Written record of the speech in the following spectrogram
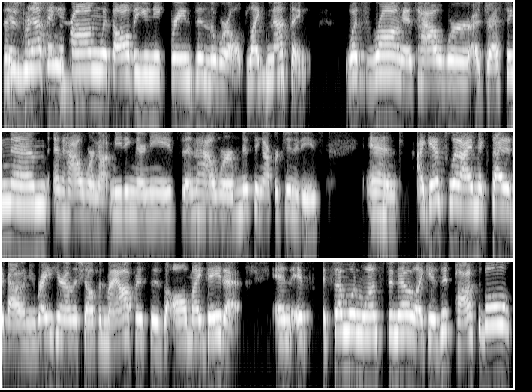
the there's nothing wrong with all the unique brains in the world like nothing what's wrong is how we're addressing them and how we're not meeting their needs and how we're missing opportunities. And i guess what i'm excited about i mean right here on the shelf in my office is all my data. And if someone wants to know like is it possible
